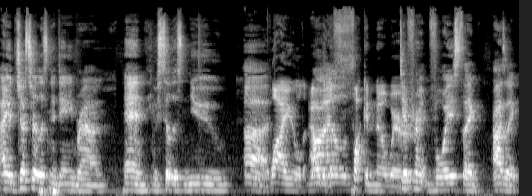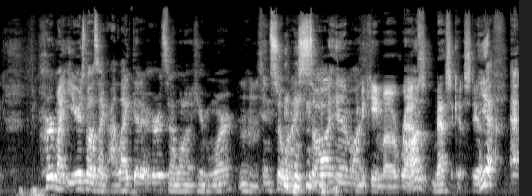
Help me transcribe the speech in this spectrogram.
I had just started listening to Danny Brown, and he was still this new, uh, Wild, out of the fucking nowhere. different voice. Like I was like, hurt my ears, but I was like, I like that it hurts, and I want to hear more. Mm-hmm. And so when I saw him on, became a rap masochist. Yeah. yeah, I,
